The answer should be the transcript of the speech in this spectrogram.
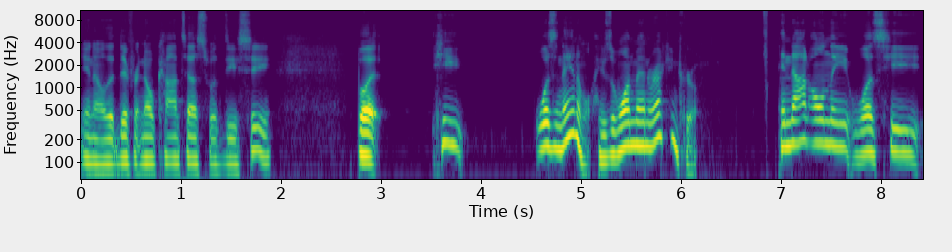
you know, the different no contests with DC, but he was an animal. He was a one man wrecking crew. And not only was he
